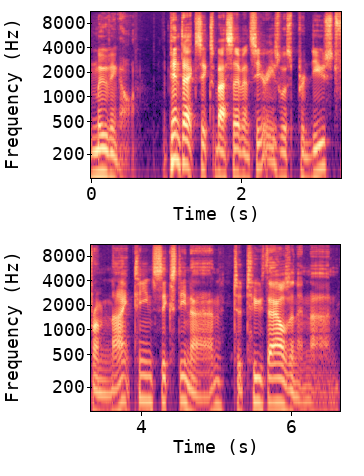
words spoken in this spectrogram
Moving on. The Pentax 6x7 series was produced from 1969 to 2009,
